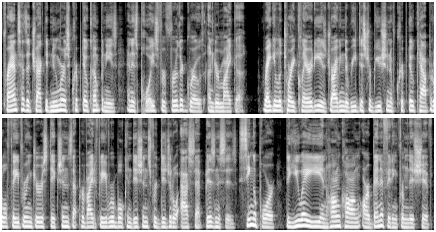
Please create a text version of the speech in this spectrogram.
France has attracted numerous crypto companies and is poised for further growth under MiCA. Regulatory clarity is driving the redistribution of crypto capital, favoring jurisdictions that provide favorable conditions for digital asset businesses. Singapore, the UAE, and Hong Kong are benefiting from this shift.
